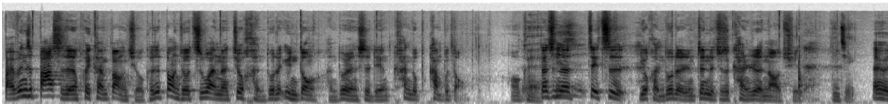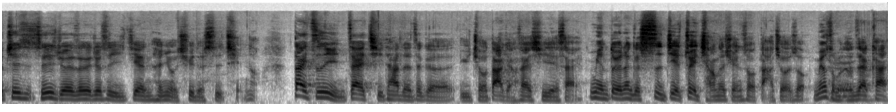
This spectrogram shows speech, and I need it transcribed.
百分之八十的人会看棒球，可是棒球之外呢，就很多的运动，很多人是连看都看不懂。OK，但是呢，这次有很多的人真的就是看热闹去的。林景，哎呦，其实其实觉得这个就是一件很有趣的事情啊。戴资颖在其他的这个羽球大奖赛系列赛，面对那个世界最强的选手打球的时候，没有什么人在看。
